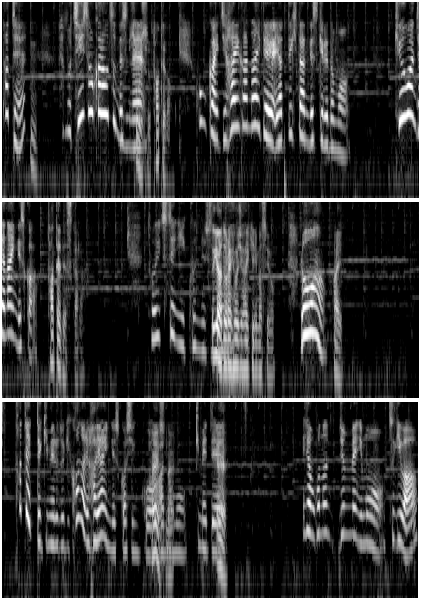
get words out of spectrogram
縦？うんえ、もうチーソーから打つんですねそうです。よ、縦だ。今回自敗がないでやってきたんですけれども、Q1 じゃないんですか？縦ですから。統一手に行くんですね。次はドラ表示牌切りますよ。ローワン。はい。縦って決めるときかなり早いんですか進行。ねあの、もう決めて。ええじゃあこの順目にもう、次は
